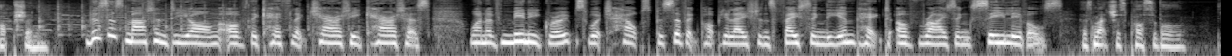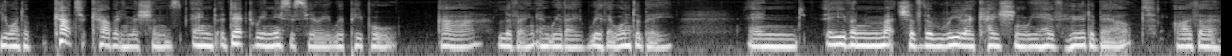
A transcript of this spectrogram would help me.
option. This is Martin de Jong of the Catholic charity Caritas, one of many groups which helps Pacific populations facing the impact of rising sea levels. As much as possible, you want to cut carbon emissions and adapt where necessary where people are living and where they where they want to be. And even much of the relocation we have heard about, either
